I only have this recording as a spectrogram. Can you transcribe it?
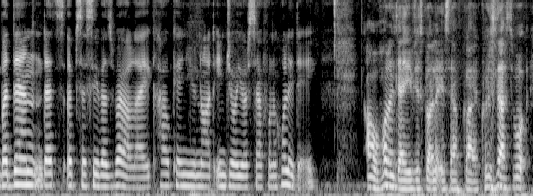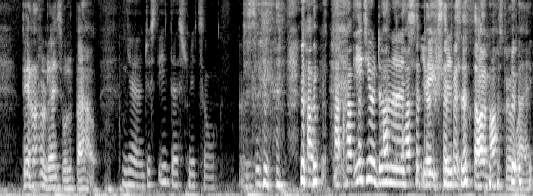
But then that's obsessive as well. Like, how can you not enjoy yourself on a holiday? Oh, holiday, you've just got to let yourself go because that's what being on holiday is all about. Yeah, just eat that schnitzel. Just have, ha- have Eat the, your donuts, have, the your pizza, put the schnitzel. thigh master away.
